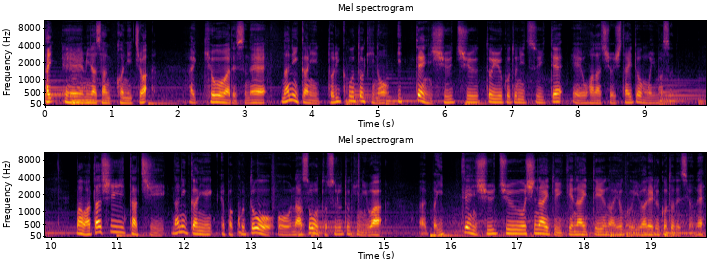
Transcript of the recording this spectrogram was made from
はい、えー、皆さんこんにちは、はい、今日はですね何かに取り組む時の一点集中ということについて、えー、お話をしたいと思います。まあ、私たち何かにやっぱことをなそうとする時にはやっぱ一点集中をしないといけないっていうのはよく言われることですよね。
